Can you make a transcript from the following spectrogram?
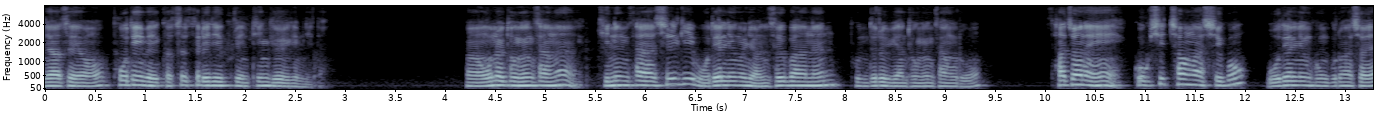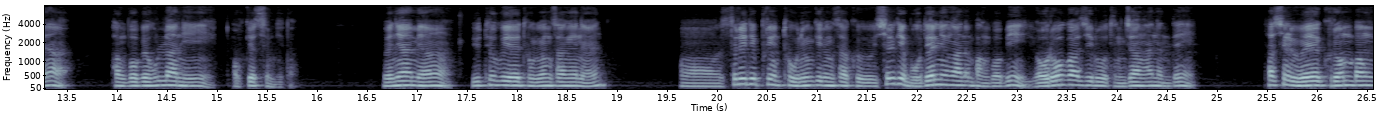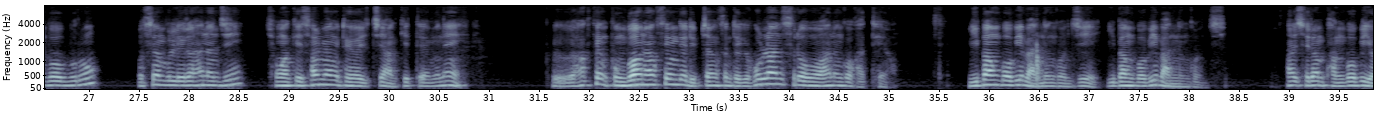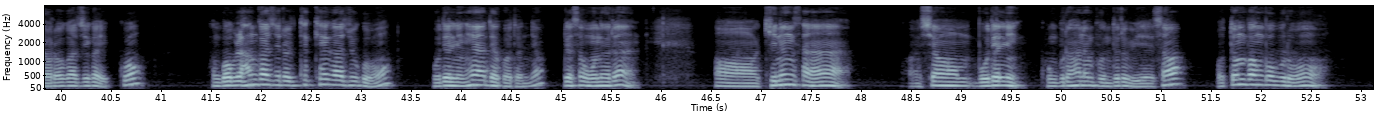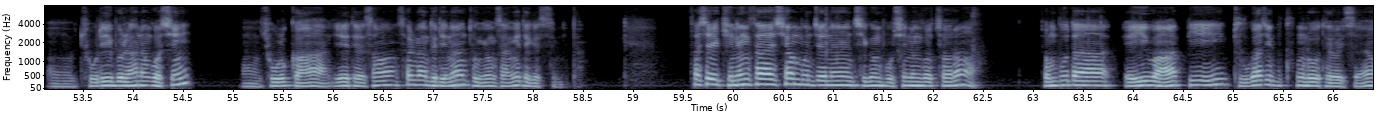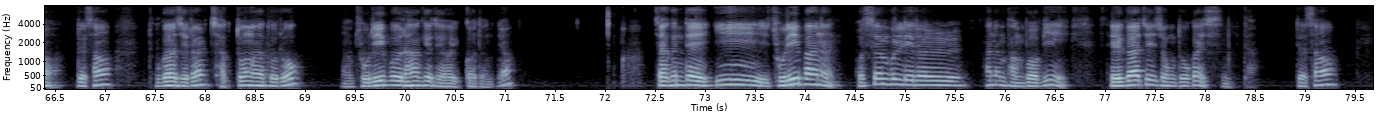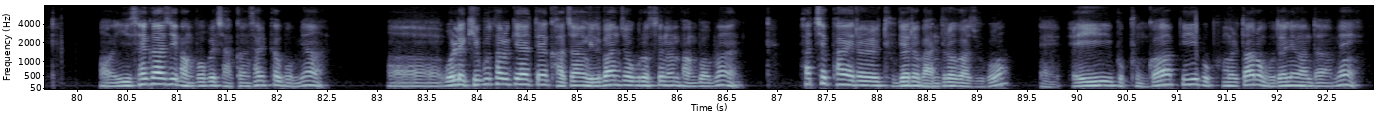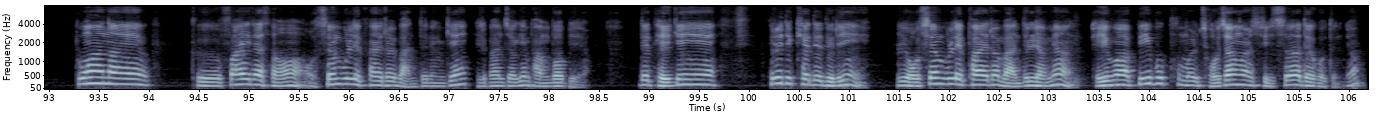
안녕하세요. 4D 메이커스 3D 프린팅 교육입니다. 어, 오늘 동영상은 기능사 실기 모델링을 연습하는 분들을 위한 동영상으로 사전에 꼭 시청하시고 모델링 공부를 하셔야 방법에 혼란이 없겠습니다. 왜냐하면 유튜브의 동영상에는 어, 3D 프린터 운용 기능사 그 실기 모델링 하는 방법이 여러 가지로 등장하는데 사실 왜 그런 방법으로 어셈블리를 하는지 정확히 설명이 되어 있지 않기 때문에 그 학생, 공부하는 학생들 입장에서는 되게 혼란스러워 하는 것 같아요. 이 방법이 맞는 건지, 이 방법이 맞는 건지. 사실은 방법이 여러 가지가 있고, 방법을 한 가지를 택해 가지고 모델링 해야 되거든요. 그래서 오늘은, 어, 기능사 어, 시험 모델링 공부를 하는 분들을 위해서 어떤 방법으로 어, 조립을 하는 것이 어, 좋을까에 대해서 설명드리는 동영상이 되겠습니다. 사실 기능사 시험 문제는 지금 보시는 것처럼 전부 다 A와 B 두 가지 부품으로 되어 있어요. 그래서 두 가지를 작동하도록 어, 조립을 하게 되어 있거든요. 자, 근데 이 조립하는 어셈블리를 하는 방법이 세 가지 정도가 있습니다. 그래서 어, 이 세 가지 방법을 잠깐 살펴보면 어, 원래 기구 설계할 때 가장 일반적으로 쓰는 방법은 파츠 파일을 두 개를 만들어 가지고 네, A 부품과 B 부품을 따로 모델링한 다음에 또 하나의 그 파일에서 어셈블리 파일을 만드는 게 일반적인 방법이에요. 근데 대개의 3D CAD들이 이 어셈블리 파일을 만들려면 A와 B 부품을 저장할 수 있어야 되거든요.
